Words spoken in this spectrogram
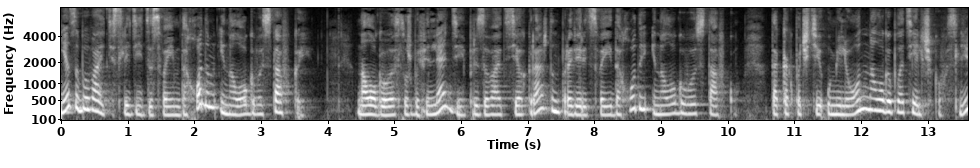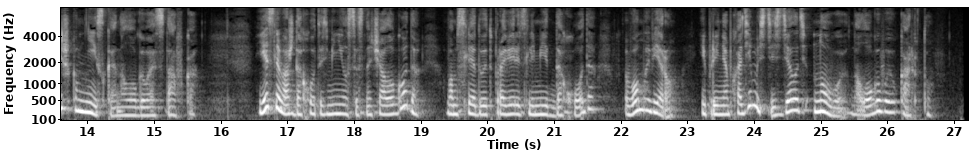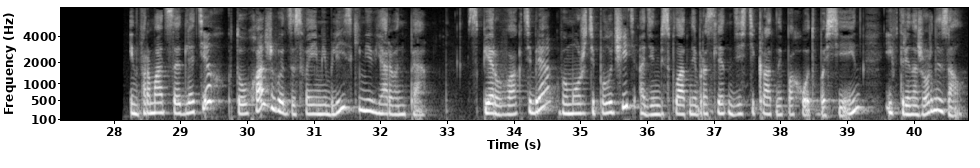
Не забывайте следить за своим доходом и налоговой ставкой. Налоговая служба Финляндии призывает всех граждан проверить свои доходы и налоговую ставку, так как почти у миллиона налогоплательщиков слишком низкая налоговая ставка. Если ваш доход изменился с начала года, вам следует проверить лимит дохода в ОМОВЕРО и при необходимости сделать новую налоговую карту. Информация для тех, кто ухаживает за своими близкими в ЯРВНП. С 1 октября вы можете получить один бесплатный браслет на 10-кратный поход в бассейн и в тренажерный зал,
